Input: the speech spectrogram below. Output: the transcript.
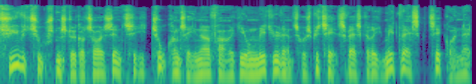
20.000 stykker tøj sendt til i to containere fra Region Midtjyllands Hospitalsvaskeri Midtvask til Grønland.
